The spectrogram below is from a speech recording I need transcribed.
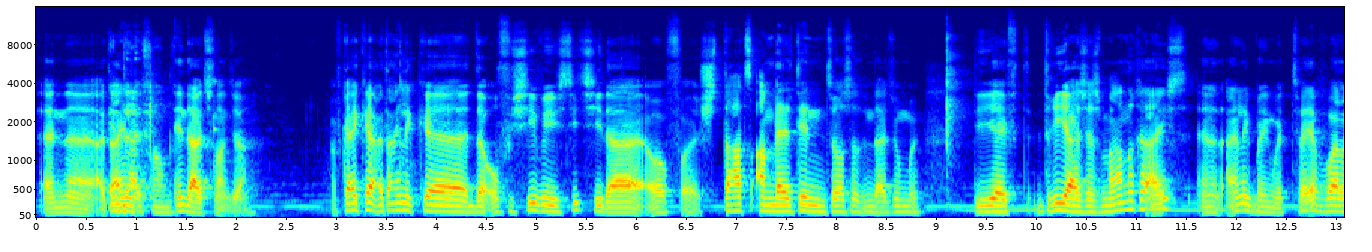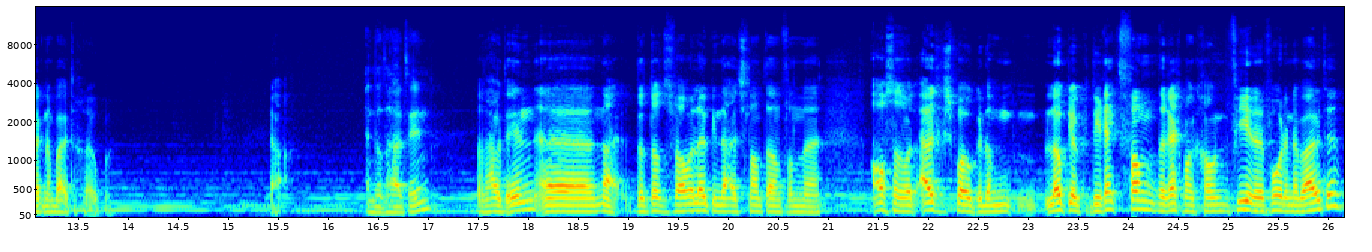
En, eh, uiteindelijk, Duitsland? In Duitsland, ja. Even kijken, uiteindelijk eh, de officier van justitie daar, of eh staatsanwältin, zoals ze dat in Duits noemen, die heeft drie jaar, zes maanden geëist. En uiteindelijk ben ik met twee jaar voorwaardelijk naar buiten gelopen. Ja, En dat houdt in? dat houdt in. eh, nou, dat, dat is wel weer leuk in Duitsland dan van. als dat wordt uitgesproken, dan loop je ook direct van de rechtbank gewoon via de voordeur naar buiten.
